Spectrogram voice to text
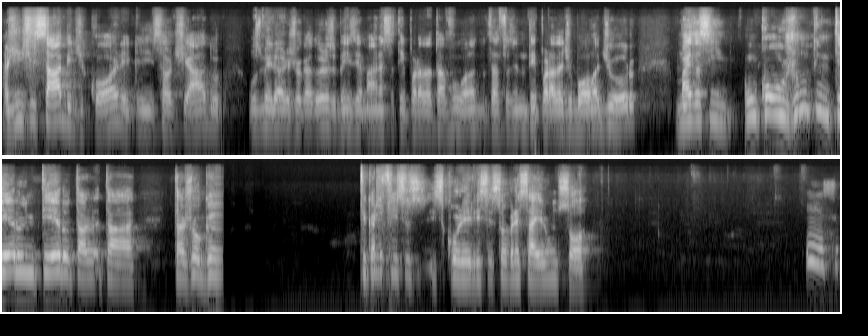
A gente sabe de cor e salteado os melhores jogadores. O Benzema nessa temporada tá voando, tá fazendo temporada de bola de ouro. Mas, assim, um conjunto inteiro, inteiro tá, tá, tá jogando. Fica difícil escolher e se sobressair um só. Isso.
